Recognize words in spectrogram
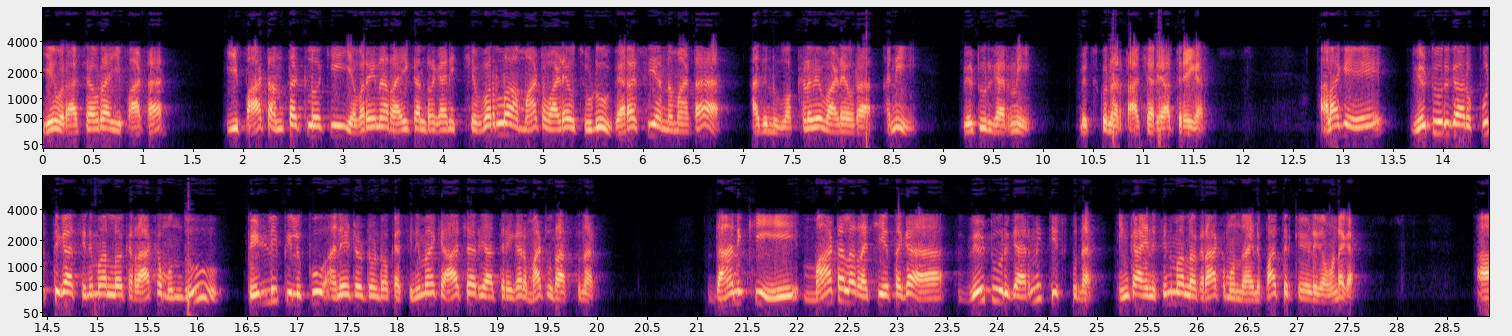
ఏం రాశావురా ఈ పాట? ఈ పాట అంతట్లోకి ఎవరైనా రాయగలరు గాని చివర్లో ఆ మాట వాడేవు చూడు వెరసి అన్నమాట. అది నువ్వు ఒక్కడవే వాడేవరా అని వేటూరు గారిని మెచ్చుకున్నారు ఆచార్య ఆత్రేయ గారు. అలాగే వేటూరు గారు పూర్తిగా సినిమాల్లోకి రాకముందు పెళ్ళి పిలుపు అనేటటువంటి ఒక సినిమాకి ఆచార్య గారు మాటలు రాస్తున్నారు. దానికి మాటల రచయితగా వేటూరు గారిని తీసుకున్నారు. ఇంకా ఆయన సినిమాల్లోకి రాకముందు ఆయన పాత్రికేయుడిగా ఉండగా. ఆ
